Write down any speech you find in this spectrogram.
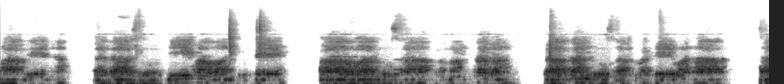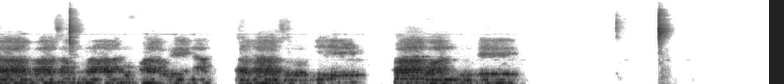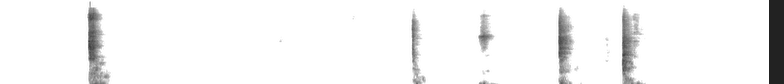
นุภาเวนะสัตตาโสทิภวันตุเตภาวันตุสัพพะมังคลังรักขันตุสัพพะเทวตาสัพพะสัมมานุภาเวนะสัตาโสทิภาวันตุเต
